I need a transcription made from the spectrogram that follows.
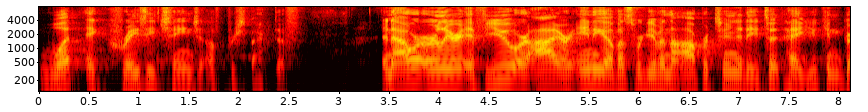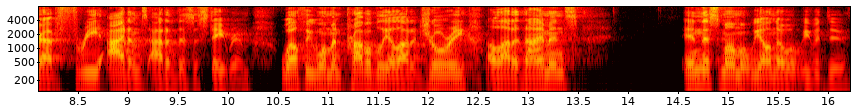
what a crazy change of perspective. An hour earlier, if you or I or any of us were given the opportunity to, hey, you can grab three items out of this estate room wealthy woman, probably a lot of jewelry, a lot of diamonds. In this moment, we all know what we would do.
